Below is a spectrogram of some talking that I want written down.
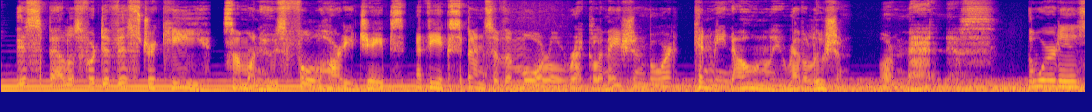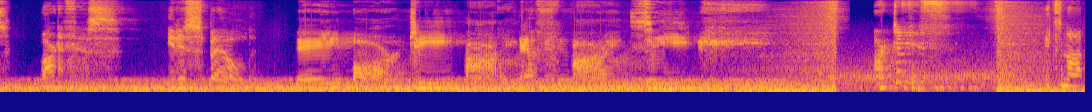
This spell is for Devistra Key, someone whose foolhardy japes at the expense of the moral reclamation board can mean only revolution or madness. The word is artifice. It is spelled A R T I F I C E. Artifice. It's not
